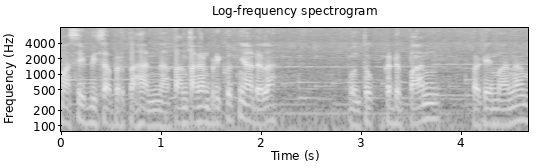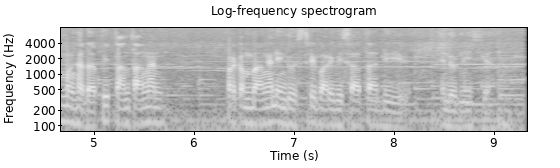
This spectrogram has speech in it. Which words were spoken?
masih bisa bertahan. Nah, tantangan berikutnya adalah untuk ke depan bagaimana menghadapi tantangan perkembangan industri pariwisata di Indonesia.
